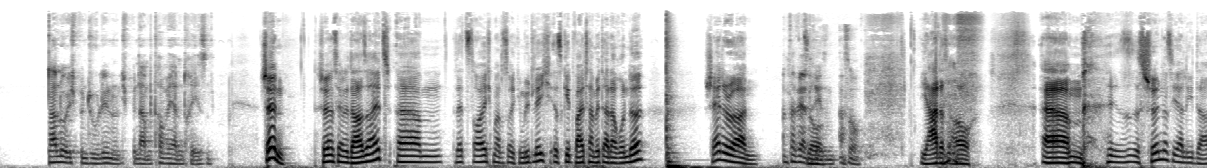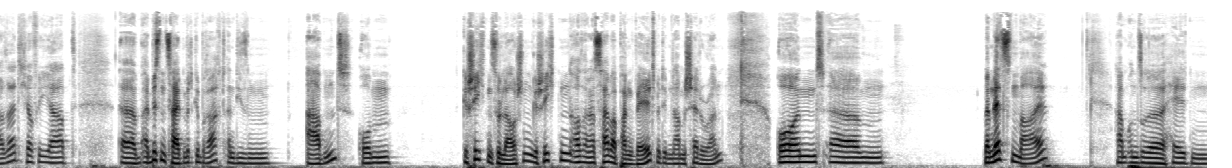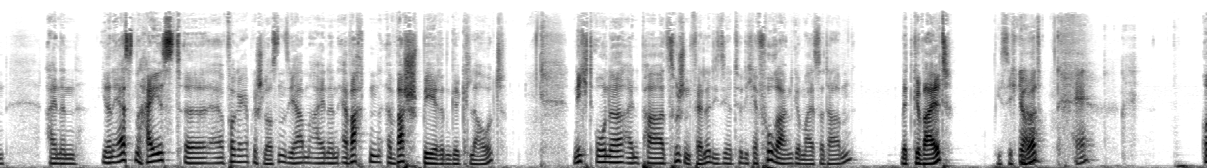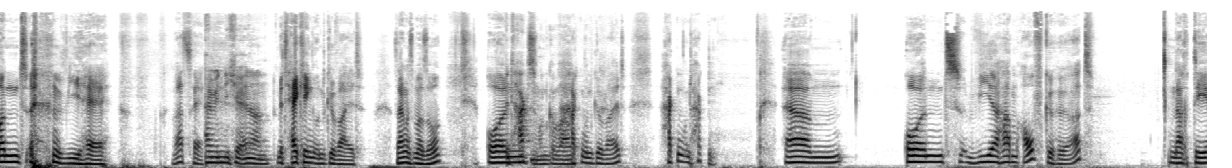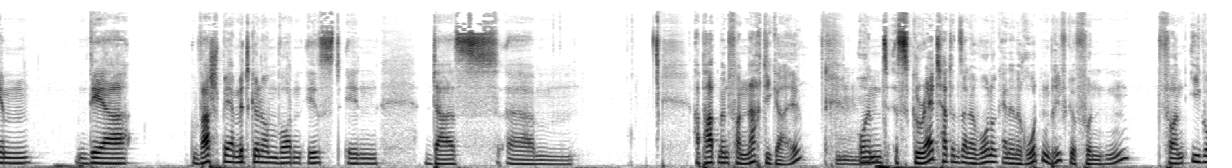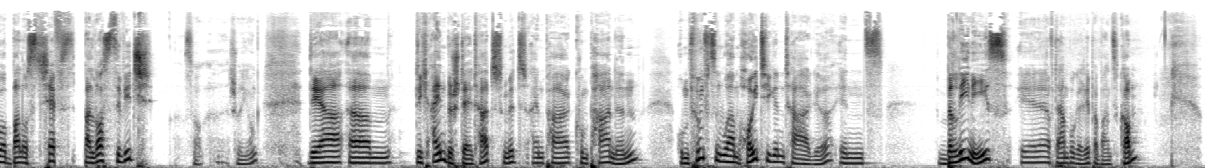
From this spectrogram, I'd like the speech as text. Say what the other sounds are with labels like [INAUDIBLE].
Hallo, ich bin Julian und ich bin am Tavernentresen. Schön. Schön, dass ihr alle da seid. Ähm, setzt euch, macht es euch gemütlich. Es geht weiter mit einer Runde Shadowrun. Am Tavernentresen. Achso. Ja, das [LAUGHS] auch. ähm, [LAUGHS] es ist schön, dass ihr alle da seid. Ich hoffe, ihr habt äh, ein bisschen Zeit mitgebracht an diesem Abend, um Geschichten zu lauschen. Geschichten aus einer Cyberpunk-Welt mit dem Namen Shadowrun. Und ähm, beim letzten Mal haben unsere Helden einen ihren ersten Heist äh, erfolgreich abgeschlossen. Sie haben einen erwachten Waschbären geklaut. Nicht ohne ein paar Zwischenfälle, die sie natürlich hervorragend gemeistert haben. Mit Gewalt, wie es sich gehört. Hä? Und [LAUGHS] wie hä? Was hä? Kann mich nicht erinnern. Mit Hacking und Gewalt. Sagen wir es mal so. Und Mit Hacken und Gewalt. Hacken und Gewalt. Hacken und Hacken. Ähm, und wir haben aufgehört, nachdem der Waschbär mitgenommen worden ist in das ähm, Apartment von Nachtigall. Mhm. Und Scrat hat in seiner Wohnung einen roten Brief gefunden von Igor Baloscevic, so, Entschuldigung, der ähm, dich einbestellt hat mit ein paar Kumpanen um 15 Uhr am heutigen Tage ins Bellinis äh, auf der Hamburger Reeperbahn zu kommen.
